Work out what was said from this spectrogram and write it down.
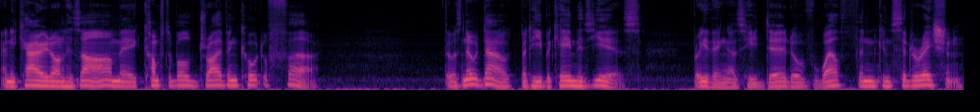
and he carried on his arm a comfortable driving coat of fur. There was no doubt but he became his years, breathing as he did of wealth and consideration,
